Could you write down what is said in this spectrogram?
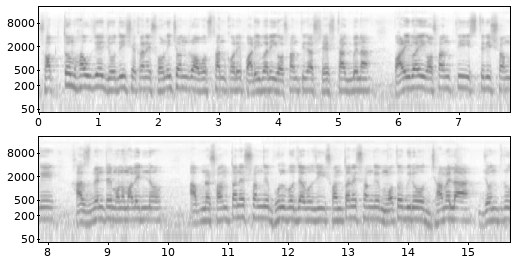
সপ্তম হাউজে যদি সেখানে শনিচন্দ্র অবস্থান করে, পারিবারিক অশান্তির শেষ থাকবে না পারিবারিক অশান্তি, স্ত্রীর সঙ্গে হাজব্যান্ডের মনোমালিন্য, আপনার সন্তানের সঙ্গে ভুল বোঝাবুঝি, সন্তানের সঙ্গে মতবিরোধ, ঝামেলা যন্ত্রু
